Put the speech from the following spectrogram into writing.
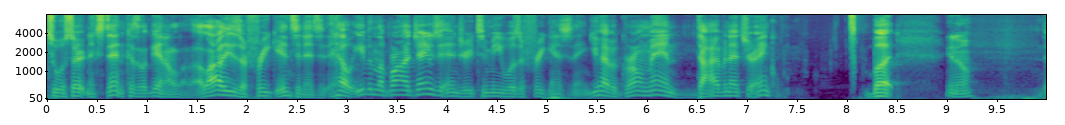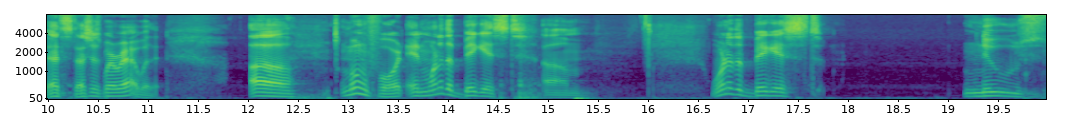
to a certain extent, because again, a lot of these are freak incidents. Hell, even LeBron James' injury to me was a freak incident. You have a grown man diving at your ankle, but you know, that's that's just where we're at with it. Uh, moving forward, and one of the biggest, um, one of the biggest news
